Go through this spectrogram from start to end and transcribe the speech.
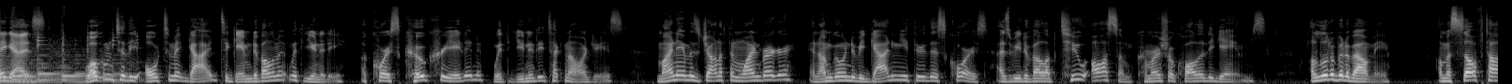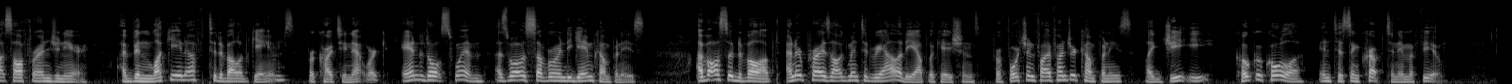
Hey guys, welcome to the ultimate guide to game development with Unity, a course co-created with Unity Technologies. My name is Jonathan Weinberger, and I'm going to be guiding you through this course as we develop two awesome commercial quality games. A little bit about me. I'm a self-taught software engineer. I've been lucky enough to develop games for Cartoon Network and Adult Swim, as well as several indie game companies. I've also developed enterprise augmented reality applications for Fortune 500 companies like GE, Coca-Cola, and ThyssenKrupp to name a few.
